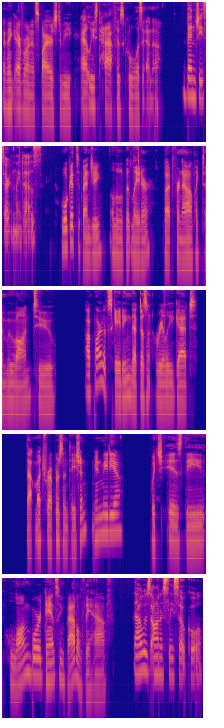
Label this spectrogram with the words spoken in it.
I think everyone aspires to be at least half as cool as Etna. Benji certainly does. We'll get to Benji a little bit later, but for now, I'd like to move on to a part of skating that doesn't really get that much representation in media, which is the longboard dancing battle they have. That was honestly so cool.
